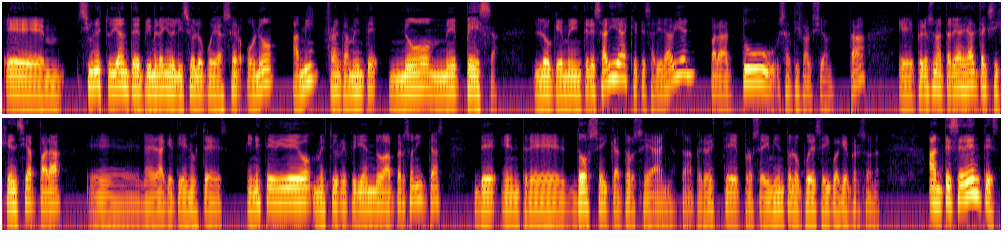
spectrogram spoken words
Eh, si un estudiante de primer año de liceo lo puede hacer o no, a mí, francamente, no me pesa. Lo que me interesaría es que te saliera bien para tu satisfacción, eh, pero es una tarea de alta exigencia para eh, la edad que tienen ustedes. En este video me estoy refiriendo a personitas de entre 12 y 14 años, pero este procedimiento lo puede seguir cualquier persona. Antecedentes.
